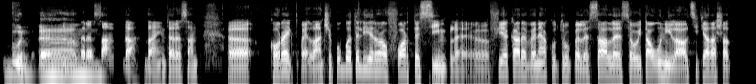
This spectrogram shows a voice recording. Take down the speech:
Bun. Um... Interesant, da, da, interesant. Uh, corect, păi, la început bătăliile erau foarte simple. Uh, fiecare venea cu trupele sale, se uitau unii la alții chiar așa,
